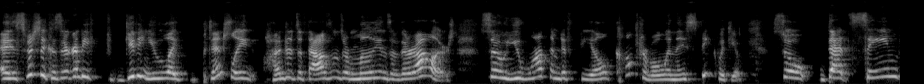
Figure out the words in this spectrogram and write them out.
and especially because they're going to be giving you like potentially hundreds of thousands or millions of their dollars. So you want them to feel comfortable when they speak with you. So that same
